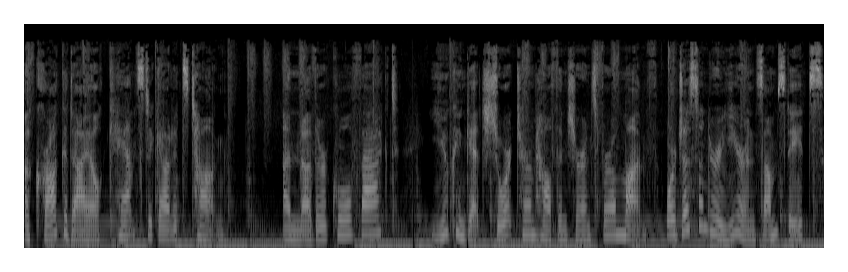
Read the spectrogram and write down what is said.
a crocodile can't stick out its tongue. Another cool fact you can get short term health insurance for a month or just under a year in some states.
